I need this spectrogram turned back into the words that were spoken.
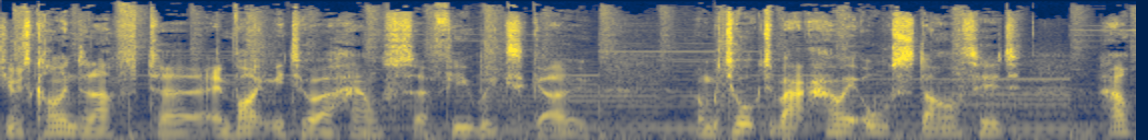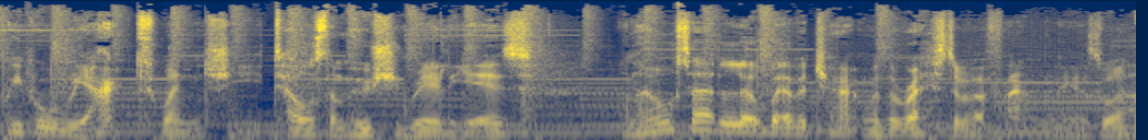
She was kind enough to invite me to her house a few weeks ago, and we talked about how it all started, how people react when she tells them who she really is, and I also had a little bit of a chat with the rest of her family as well.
